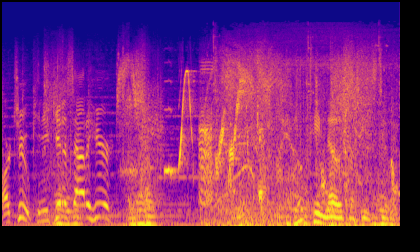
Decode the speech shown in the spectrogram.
R2, can you get us out of here? I hope he knows what he's doing.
